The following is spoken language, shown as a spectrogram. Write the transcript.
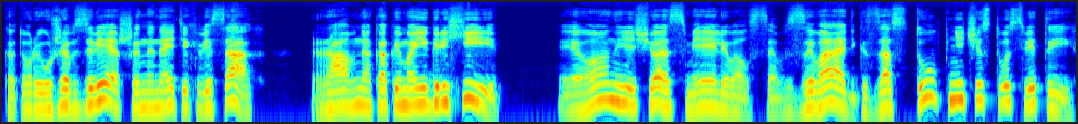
которые уже взвешены на этих весах, равно как и мои грехи». И он еще осмеливался взывать к заступничеству святых,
